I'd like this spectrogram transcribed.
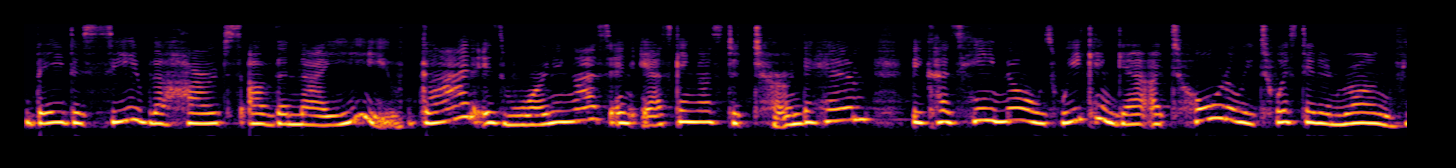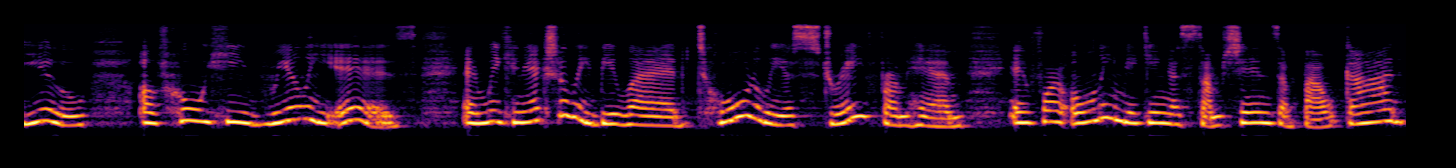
they deceive the hearts of the naive. God is warning us and asking us to turn to Him because He knows we can get a totally twisted and wrong view of who He really is. And we can actually be led totally astray from Him if we're only making assumptions about God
